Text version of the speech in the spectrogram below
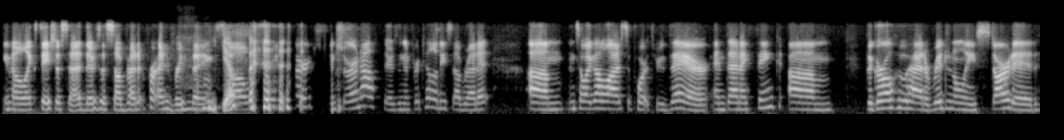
you know, like Stacia said, there's a subreddit for everything. yep. So searched, and sure enough, there's an infertility subreddit. Um, and so I got a lot of support through there. And then I think um, the girl who had originally started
